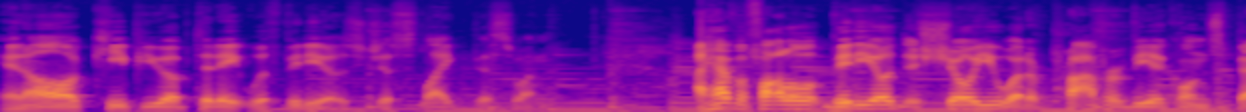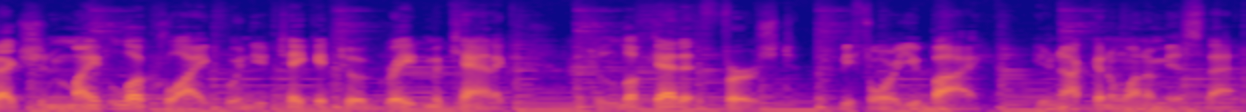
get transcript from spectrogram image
and I'll keep you up to date with videos just like this one. I have a follow up video to show you what a proper vehicle inspection might look like when you take it to a great mechanic to look at it first before you buy. You're not going to want to miss that.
